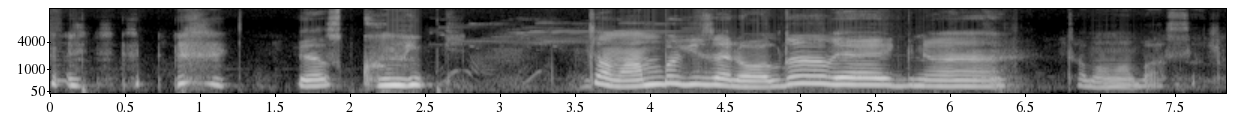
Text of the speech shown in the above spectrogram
Biraz komik. Tamam bu güzel oldu ve güne tamama basalım.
